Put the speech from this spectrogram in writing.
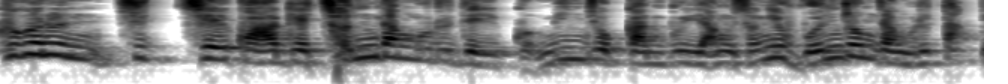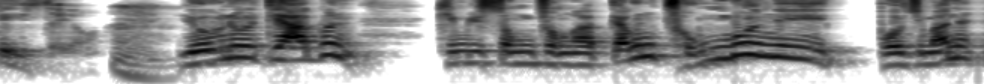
그거는 주체 과학의 전당으로 돼 있고 민족 간부 양성이 원종장으로 딱 돼 있어요. 음, 여느 대학은 김일성 종합대학은 종문이 보지만은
